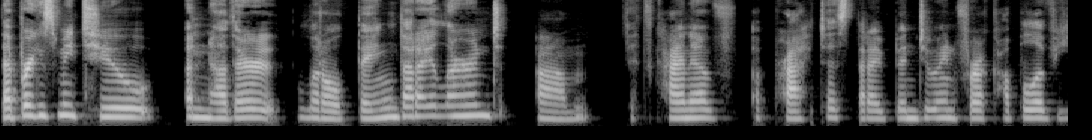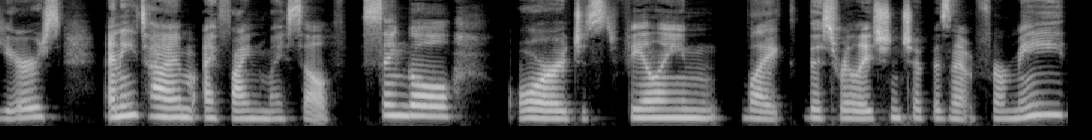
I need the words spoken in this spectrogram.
That brings me to another little thing that I learned. Um, it's kind of a practice that I've been doing for a couple of years. Anytime I find myself single or just feeling like this relationship isn't for me,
